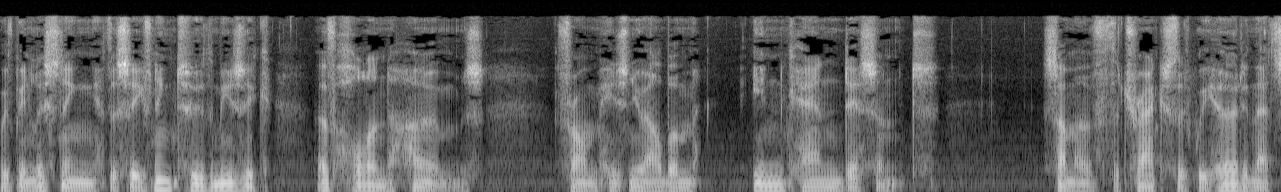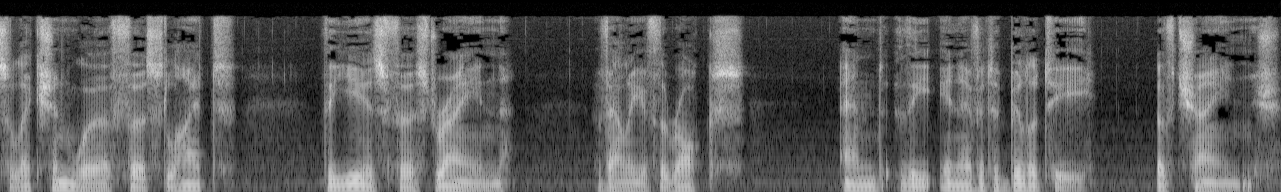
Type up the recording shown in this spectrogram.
We've been listening this evening to the music of Hollan Holmes from his new album Incandescent. Some of the tracks that we heard in that selection were First Light, The Year's First Rain, Valley of the Rocks, and The Inevitability of Change.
